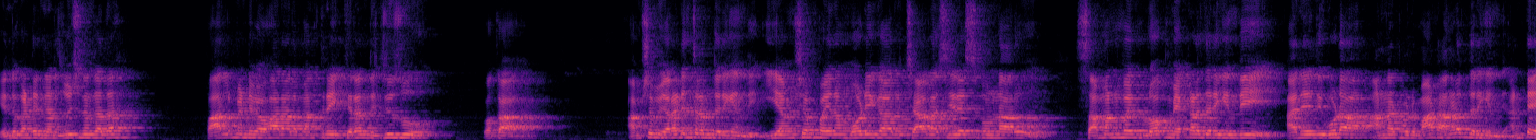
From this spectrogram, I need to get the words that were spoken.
ఎందుకంటే నేను చూసినాం కదా పార్లమెంట్ వ్యవహారాల మంత్రి కిరణ్ రిజిజు ఒక అంశం వెల్లడించడం జరిగింది. ఈ అంశం పైన మోడీ గారు చాలా సీరియస్గా ఉన్నారు. సమన్వయం లోపం ఎక్కడ జరిగింది అనేది కూడా అన్నటువంటి మాట అనడం జరిగింది. అంటే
